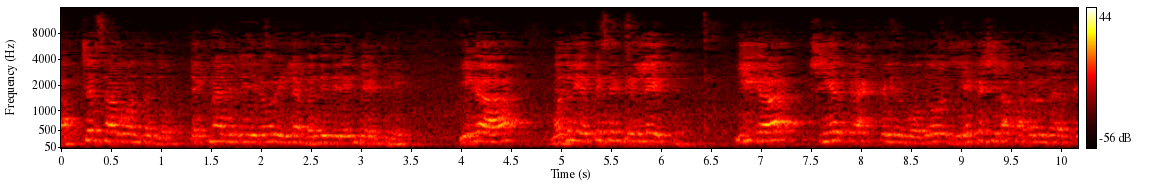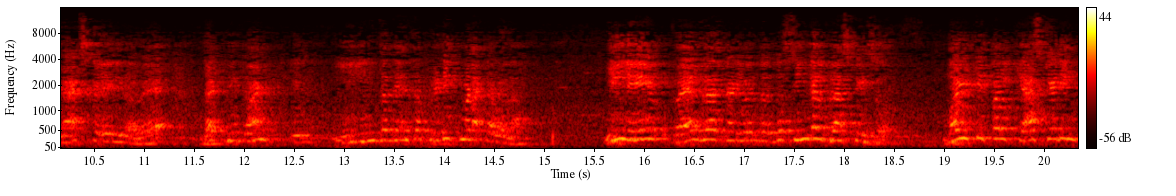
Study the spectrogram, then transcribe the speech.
ರಪ್ಚರ್ಸ್ ಆಗುವಂತದ್ದು ಟೆಕ್ನಾಲಜಿ ಇರೋರು ಇಲ್ಲೇ ಬಂದಿದ್ದೀರಿ ಅಂತ ಹೇಳ್ತೀರಿ ಈಗ ಮೊದಲು ಎಪಿಸೆಂಟರ್ ಇಲ್ಲೇ ಇತ್ತು. ಈಗ ಶಿಯರ್ ಕ್ರ್ಯಾಕ್ ಗಳಿರ್ಬೋದು, ಏಕಶಿಲಾ ಪದರದ ಕ್ರ್ಯಾಕ್ಸ್ ಗಳೇನಿದಾವೆ ದಟ್ ವಿ ಕಾಂಟ್ ಇಂಥದ್ದೇ ಅಂತ ಪ್ರಿಡಿಕ್ಟ್ ಮಾಡಕ್ಕಾಗಲ್ಲ. ಇಲ್ಲಿ ಟ್ರಯಲ್ ಬ್ಲಾಸ್ಟ್ ನಡೆಯುವಂತದ್ದು single blastings multiple cascading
